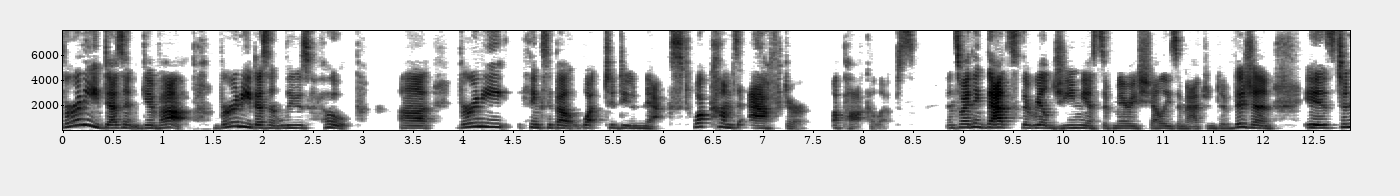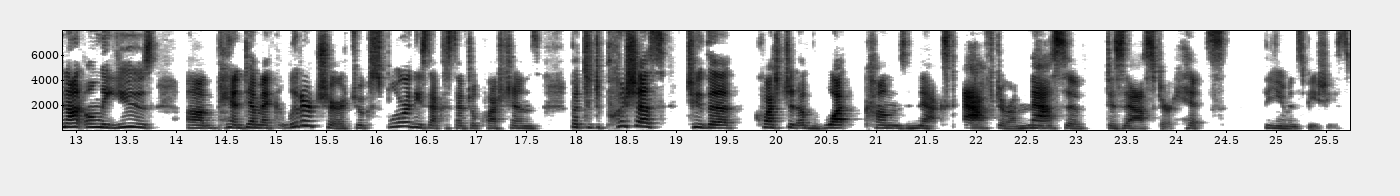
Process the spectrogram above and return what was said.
Verney doesn't give up, Verney doesn't lose hope. Uh, Verney thinks about what to do next, what comes after apocalypse. And so I think that's the real genius of Mary Shelley's imaginative vision is to not only use um, pandemic literature to explore these existential questions, but to, to push us to the question of what comes next after a massive disaster hits the human species.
